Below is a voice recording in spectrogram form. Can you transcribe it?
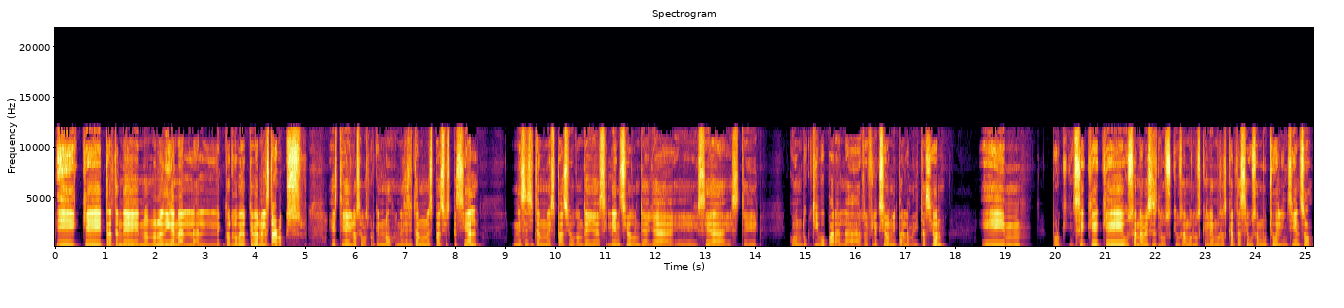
eh, que traten de, no, no le digan al, lector, lo veo, te veo en el Starbucks, este, ahí lo hacemos, porque no, necesitan un espacio especial, necesitan un espacio donde haya silencio, donde haya, eh, sea este, conductivo para la reflexión y para la meditación. Em, porque sé que, que, usan a veces los que usamos los que leemos las cartas, se usa mucho el incienso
